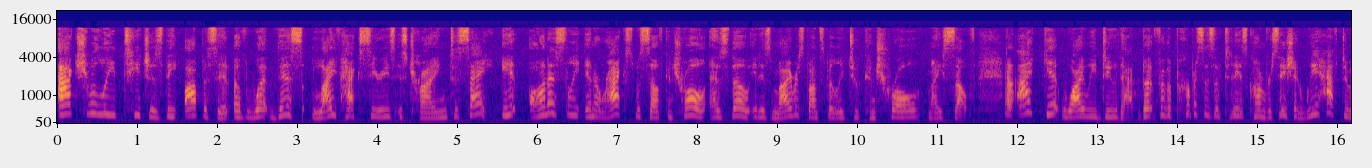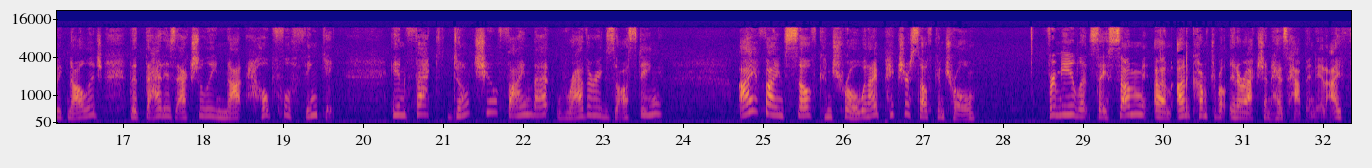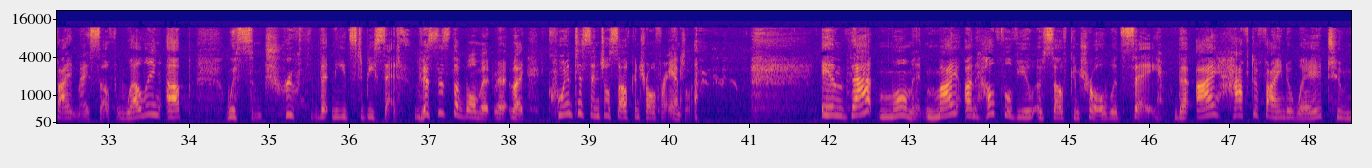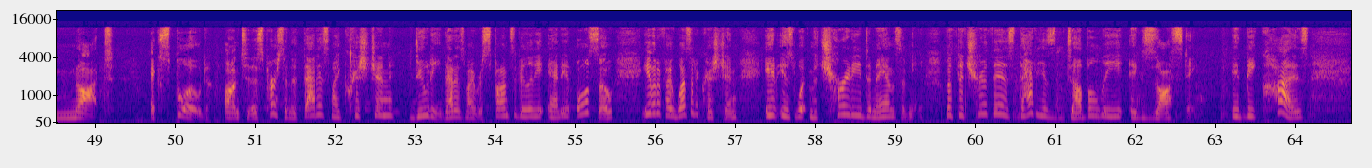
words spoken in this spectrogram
actually teaches the opposite of what this life hack series is trying to say. It honestly interacts with self control as though it is my responsibility to control myself. And I get why we do that, but for the purposes of today's conversation, we have to acknowledge that that is actually not helpful thinking. In fact, don't you find that rather exhausting? I find self control, when I picture self control, for me, let's say some um, uncomfortable interaction has happened and I find myself welling up with some truth that needs to be said. This is the moment, where, like quintessential self control for Angela. In that moment, my unhelpful view of self control would say that I have to find a way to not explode onto this person. That that is my christian duty. That is my responsibility. And it also even if i wasn't a christian it is what maturity demands of me. But the truth is that is doubly exhausting. It because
